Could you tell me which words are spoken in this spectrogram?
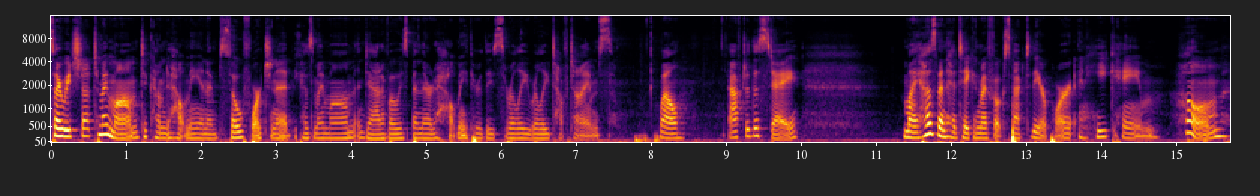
So I reached out to my mom to come to help me, and I'm so fortunate because my mom and dad have always been there to help me through these really, really tough times. Well, after the stay, my husband had taken my folks back to the airport, and he came home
